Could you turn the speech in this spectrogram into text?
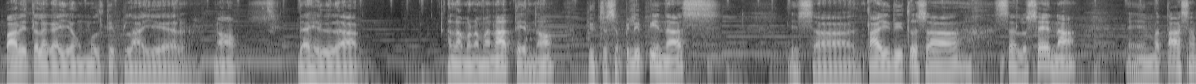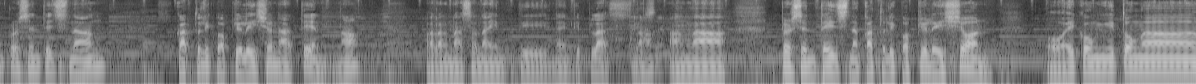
pare talaga yung multiplier, no? Dahil uh, alam mo naman natin, no? Dito sa Pilipinas, is uh, tayo dito sa sa Lucena, eh, mataas ang percentage ng Catholic population natin, no? parang nasa 90 90 plus no ang uh, percentage ng Catholic population o ay kung itong uh,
